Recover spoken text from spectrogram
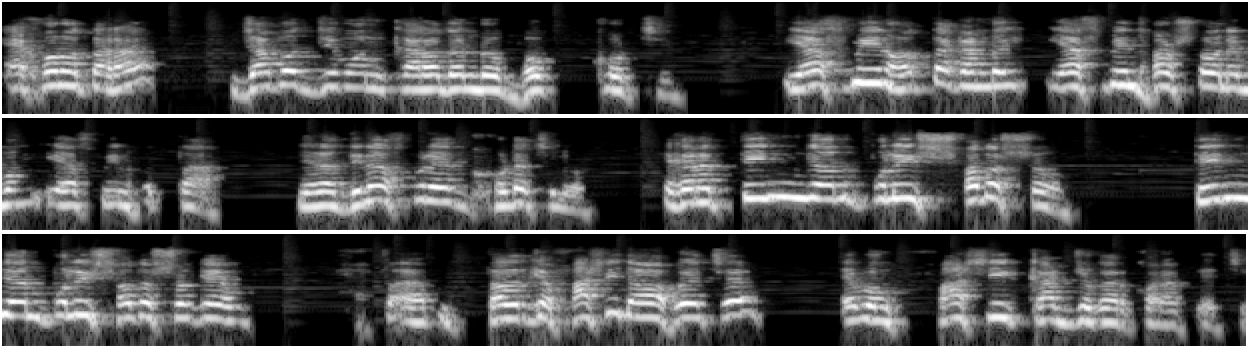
এখনও তারা যাবজ্জীবন কারাদণ্ড ভোগ করছে। ইয়াসমিন হত্যাকাণ্ড, ইয়াসমিন ধর্ষণ এবং ইয়াসমিন হত্যা, যেটা দিনাজপুরে ঘটেছিল। এখানে তিনজন পুলিশ সদস্য, তিনজন পুলিশ সদস্যকে, তাদেরকে ফাঁসি দেওয়া হয়েছে এবং ফাঁসি কার্যকর করা হয়েছে।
